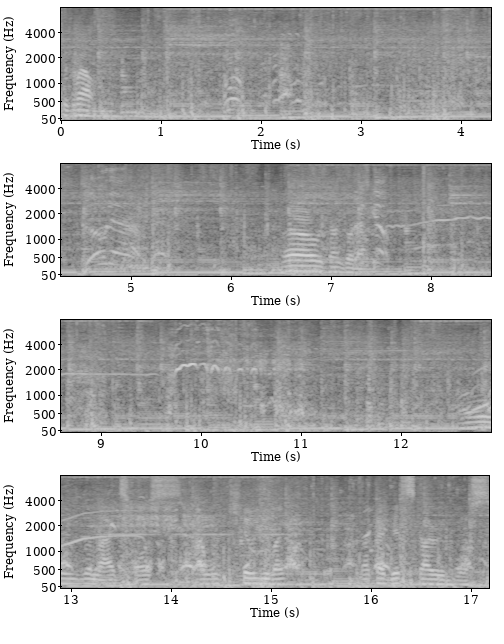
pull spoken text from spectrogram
Took him out. Slow down. Oh, don't go down. Let's go. Oh, relax, horse. I will kill you like, like I did Skyrim, boss.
